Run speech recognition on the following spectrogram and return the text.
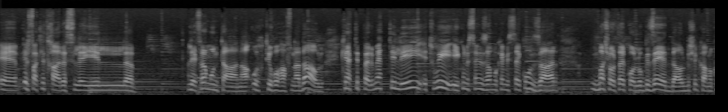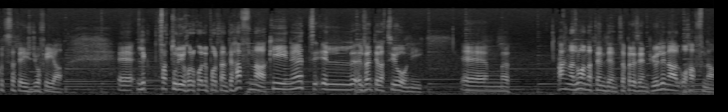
Il-fatt li tħares lejn il- lejn tramuntana u tieħu ħafna dawl, kienet tippermetti li t-twieqi jkunu jistgħu jinżammu kemm jista' jkun żgħar imma xorta jkollok biżżejjed dawl biex il-kamra tkun tista' tgħix ġo fiha. Eh, fattur ieħor ukoll importanti ħafna kienet il-ventilazzjoni. Aħna l għandna tendenza, per eżempju, li nagħlqu ħafna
